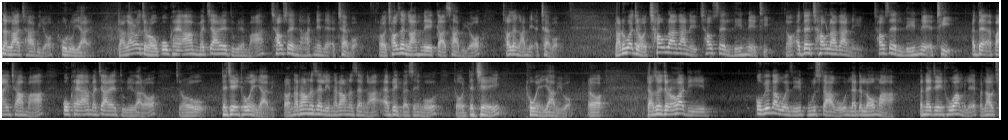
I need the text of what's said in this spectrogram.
2လချပြီးတော့ထိုးလို့ရတယ်ဒါကတော့ကျွန်တော်ကိုယ်ခံအားမကြတဲ့သူတွေမှာ65နှစ်နဲ့အထက်ပေါ့အဲ့တော့65နှစ်ကစပြီးတော့65နှစ်အထက်ပေါ့နောက်တစ်ခုကကျွန်တော်6လကနေ64နှစ်အထိ နော်အသက်6လကနေ64နှစ်အထိအသက်အပိုင်းခြားမှာကိုခံအားမကျတဲ့သူတွေကတော့ကျွန်တော်တို့တစ်ကြိမ်ထိုးဝင်ရပြီအဲ့တော့2024 2025 update version ကိုကျွန်တော်တစ်ကြိမ်ထိုးဝင်ရပြီပေါ့အဲ့တော့ဒါဆိုရင်ကျွန်တော်တို့ကဒီကိုဗစ်ကာကွယ်ဆေး booster ကိုလက်တလုံးမှာဘယ်နှကြိမ်ထိုးရမလဲဘယ်လောက်ချ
